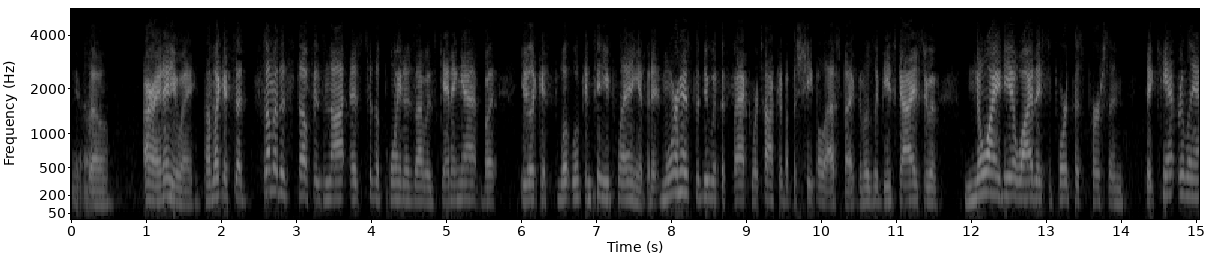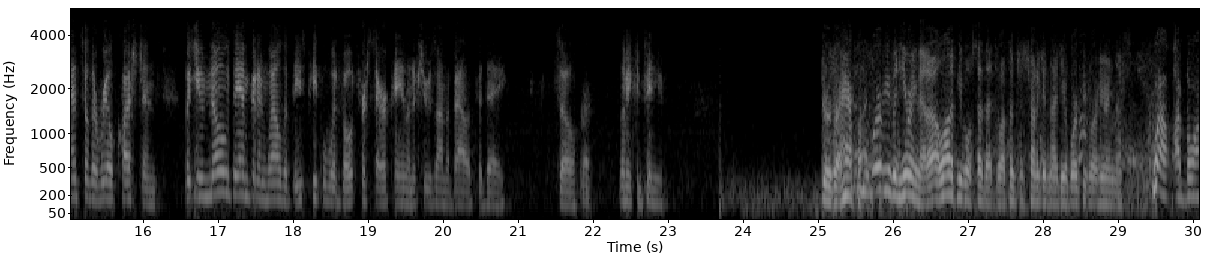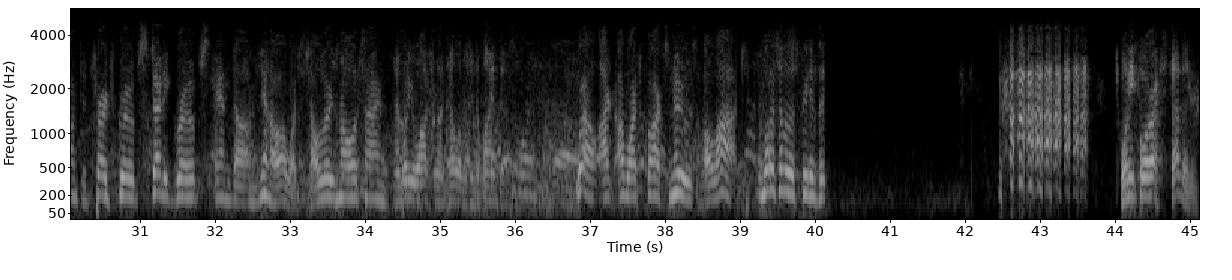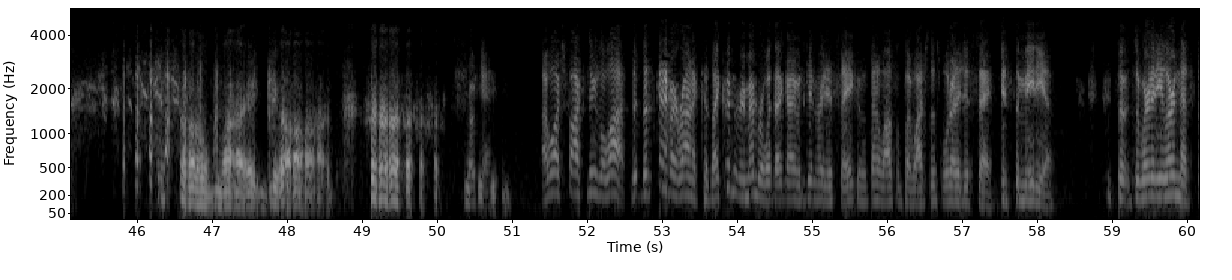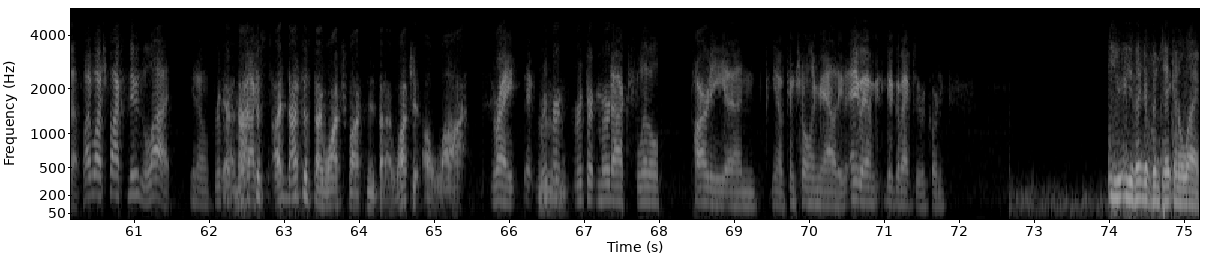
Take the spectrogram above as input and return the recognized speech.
Yeah. So, all right. Anyway, um, like I said, some of this stuff is not as to the point as I was getting at, but you like we'll, we'll continue playing it, but it more has to do with the fact we're talking about the sheeple aspect, and those like these guys who have no idea why they support this person. They can't really answer the real questions, but you know damn good and well that these people would vote for Sarah Palin if she was on the ballot today. So right. let me continue. There's a happening. Where have you been hearing that? A lot of people have said that to us. I'm just trying to get an idea of where people are hearing this. Well, I belong to church groups, study groups, and, uh, you know, I watch television all the time. And what are you watching on television to find this? Well, I, I watch Fox News a lot. And what are some of those freedoms that... 24-7. oh, my God. okay. I watch Fox News a lot. That's kind of ironic because I couldn't remember what that guy was getting ready to say because it's been a while since I watched this. What did I just say? It's the media. So, so where did he learn that stuff? I watch Fox News a lot. You know, Rupert yeah, not Murdoch's, just I, not just I watch Fox News, but I watch it a lot. right. Uh, Rupert mm. Rupert Murdoch's little party and you know controlling reality. But anyway, I'm gonna go back to the recording. You, you think have been taken away?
